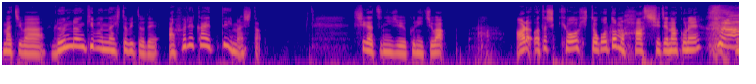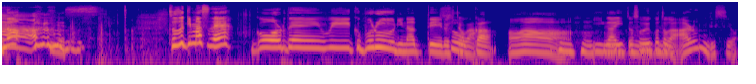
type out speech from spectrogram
街はルンルン気分な人々で溢れ返っていました。4月29日はあれ私今日一言も発してなくね？あです続きますね。ゴールデンウィークブルーになっている人が。ああうんうんうんうん意外とそういうことがあるんですよ。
